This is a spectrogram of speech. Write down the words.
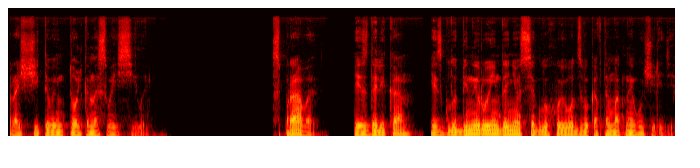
Рассчитываем только на свои силы. Справа, издалека, из глубины руин донесся глухой отзвук автоматной очереди.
